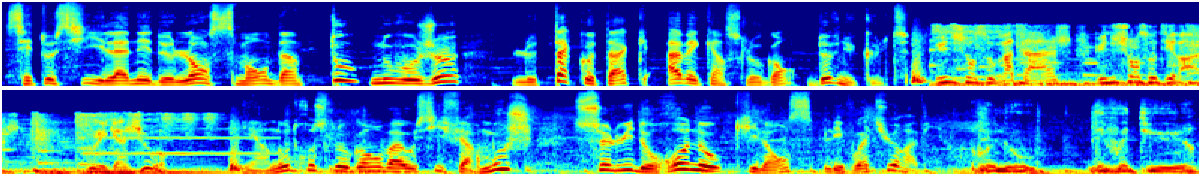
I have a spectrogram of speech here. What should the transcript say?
C'est aussi l'année de lancement d'un tout nouveau jeu, le tac au tac, avec un slogan devenu culte. Une chance au grattage, une chance au tirage. Tous les 15 jours. Et un autre slogan va aussi faire mouche, celui de Renault qui lance les voitures à vivre. Renault, des voitures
